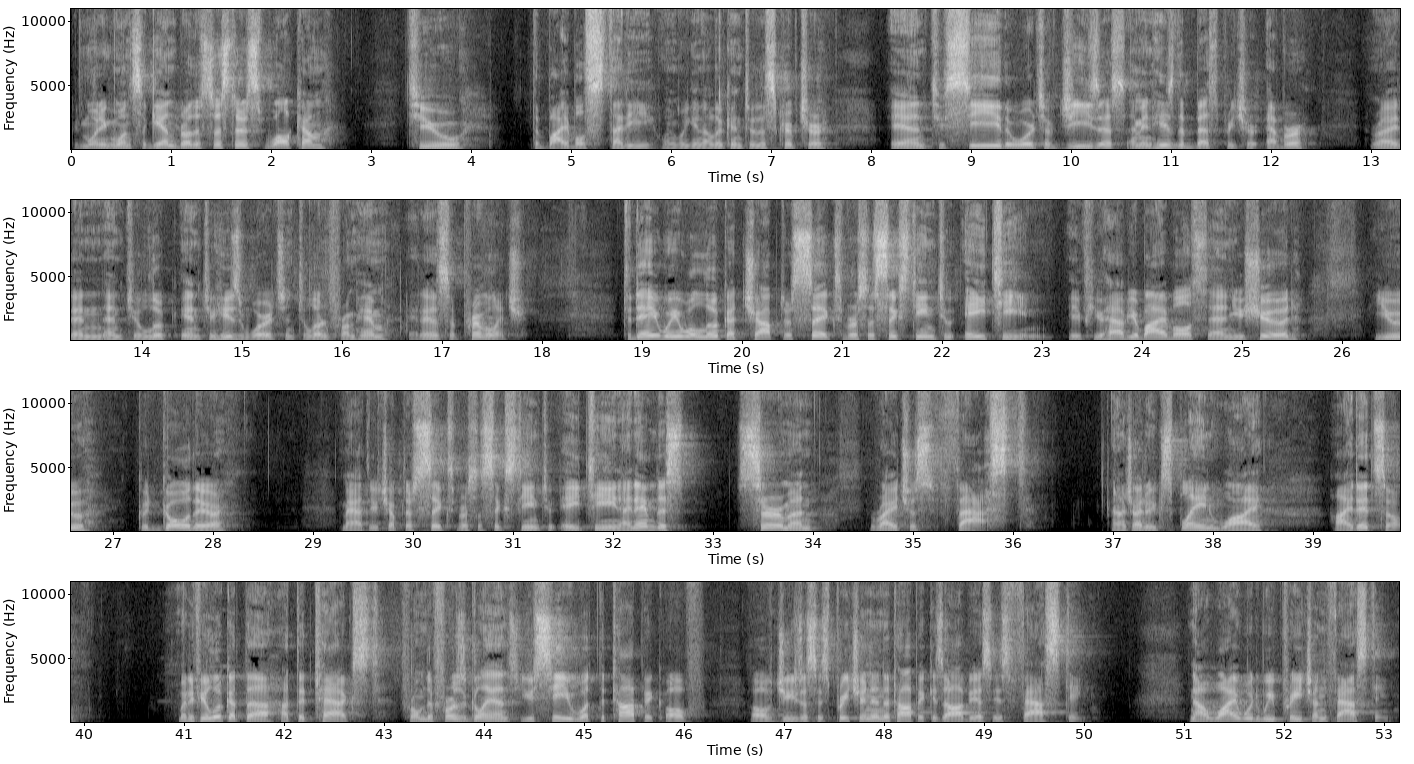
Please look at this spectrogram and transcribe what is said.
Good morning once again, brothers and sisters. Welcome to the Bible study when we're going to look into the scripture and to see the words of Jesus. I mean, he's the best preacher ever, right? And, and to look into his words and to learn from him, it is a privilege. Today we will look at chapter 6, verses 16 to 18. If you have your Bibles, and you should, you could go there Matthew chapter 6, verses 16 to 18. I named this sermon Righteous Fast. And I'll try to explain why I did so. But if you look at the, at the text from the first glance, you see what the topic of, of Jesus is preaching, and the topic is obvious is fasting. Now, why would we preach on fasting?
